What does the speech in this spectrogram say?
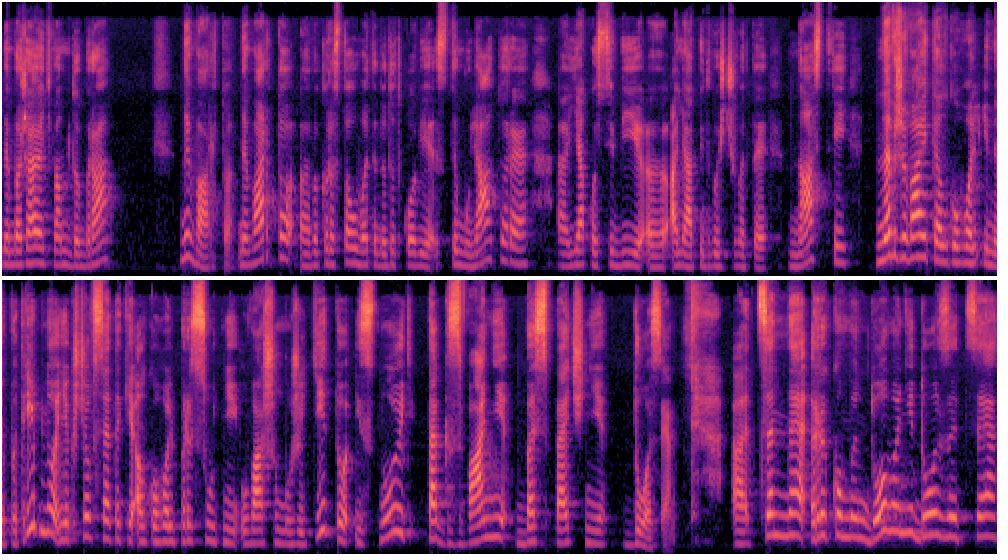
не бажають вам добра. Не варто, не варто е, використовувати додаткові стимулятори, е, якось собі е, аля підвищувати настрій. Не вживайте алкоголь і не потрібно. Якщо все-таки алкоголь присутній у вашому житті, то існують так звані безпечні дози. Це не рекомендовані дози, це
